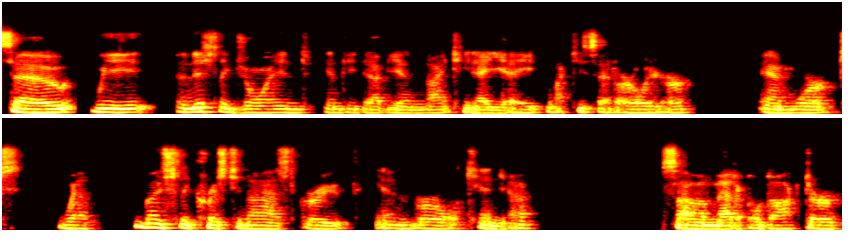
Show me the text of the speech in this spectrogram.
So we initially joined MTW in 1988, like you said earlier, and worked with mostly Christianized group in rural Kenya. So I'm a medical doctor,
